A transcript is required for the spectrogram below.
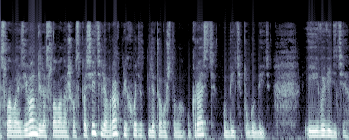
слова из Евангелия, слова нашего Спасителя. Враг приходит для того, чтобы украсть, убить и погубить. И вы видите,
